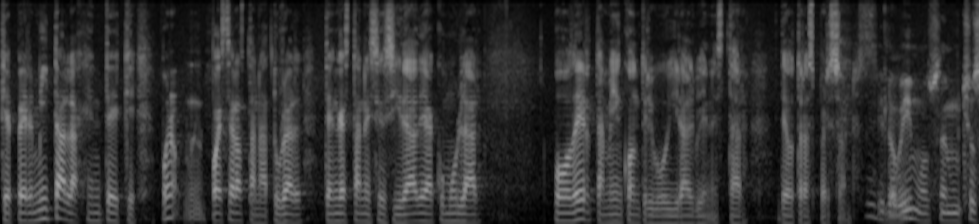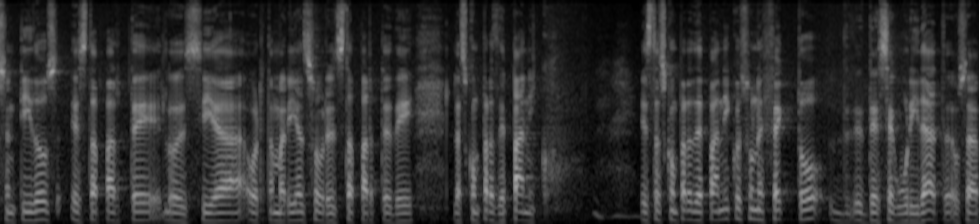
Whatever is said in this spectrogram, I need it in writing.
que permita a la gente que, bueno, puede ser hasta natural, tenga esta necesidad de acumular, poder también contribuir al bienestar de otras personas. Sí, lo vimos en muchos sentidos. Esta parte, lo decía ahorita María, sobre esta parte de las compras de pánico, estas compras de pánico es un efecto de, seguridad, o sea,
